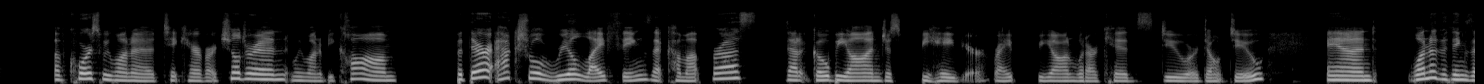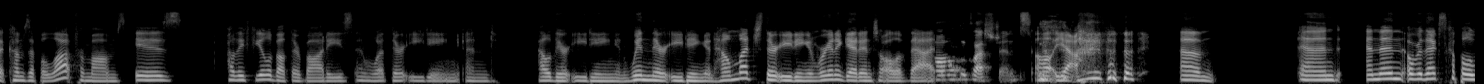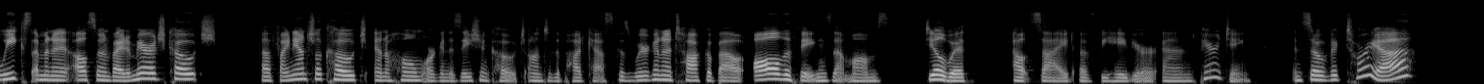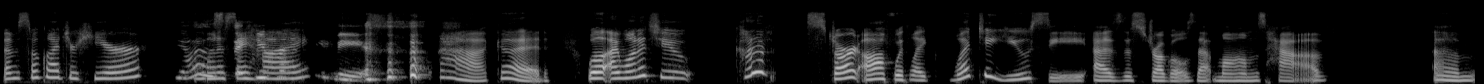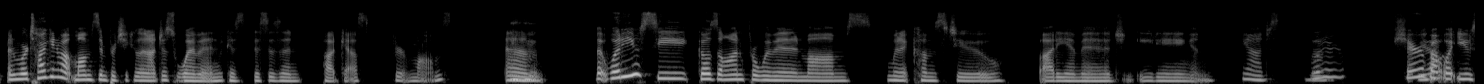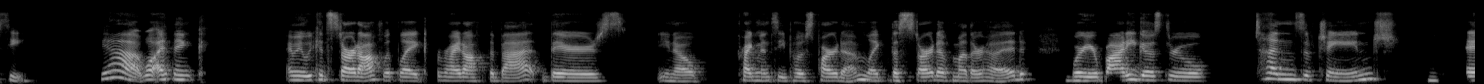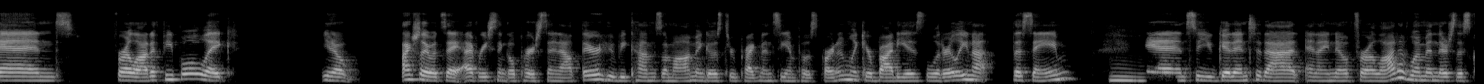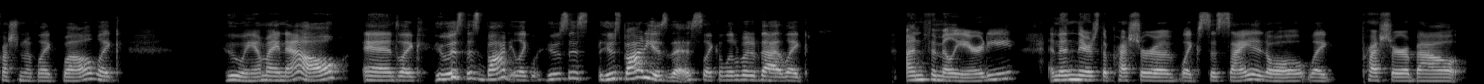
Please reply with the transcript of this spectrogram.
of course we want to take care of our children, we want to be calm, but there are actual real life things that come up for us that go beyond just behavior, right? Beyond what our kids do or don't do. And one of the things that comes up a lot for moms is how they feel about their bodies and what they're eating and how they're eating and when they're eating and how much they're eating and we're going to get into all of that. All the questions. Oh yeah. Um and and then over the next couple of weeks i'm going to also invite a marriage coach a financial coach and a home organization coach onto the podcast because we're going to talk about all the things that moms deal with outside of behavior and parenting. And so victoria I'm so glad you're here. Yes. I want to say hi. me. yeah, good. Well, I wanted to kind of start off with like, what do you see as the struggles that moms have? Um, and we're talking about moms in particular, not just women, because this is a podcast for moms. Um, mm-hmm. but what do you see goes on for women and moms when it comes to body image and eating and yeah, just mm-hmm. what are, share yeah. about what you see. Yeah. Well, I think, I mean, we could start off with like right off the bat, there's, you know, pregnancy postpartum, like the start of motherhood, where mm-hmm. your body goes through tons of change. Mm-hmm. And for a lot of people, like, you know, actually, I would say every single person out there who becomes a mom and goes through pregnancy and postpartum, like your body is literally not the same. Mm. And so you get into that. And I know for a lot of women, there's this question of like, well, like, who am I now? And like, who is this body? Like, who's this? Whose body is this? Like, a little bit of that, like, unfamiliarity. And then there's the pressure of like societal, like, pressure about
